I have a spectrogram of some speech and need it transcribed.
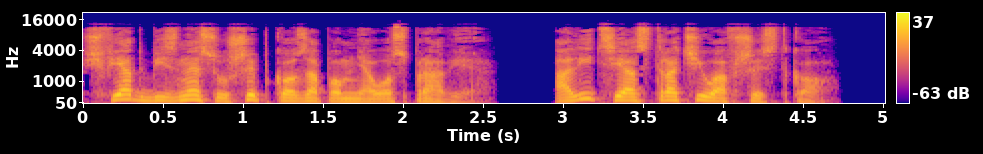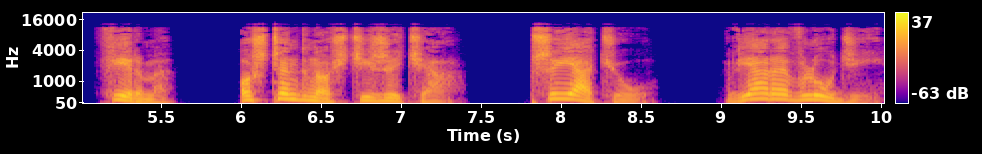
Świat biznesu szybko zapomniał o sprawie. Alicja straciła wszystko. Firmę, oszczędności życia, przyjaciół, wiarę w ludzi,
